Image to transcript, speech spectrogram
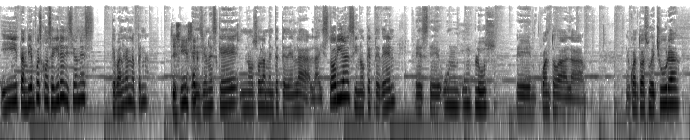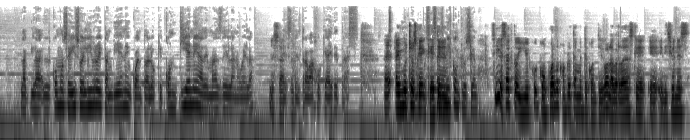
y también pues conseguir ediciones que valgan la pena. Sí, sí, exacto. Ediciones que no solamente te den la, la historia, sino que te den este un, un plus en cuanto a la en cuanto a su hechura, la- la- cómo se hizo el libro y también en cuanto a lo que contiene además de la novela, exacto. este, el trabajo que hay detrás. Hay, muchos Bueno, que, pues que esa tienen... es mi conclusión. Sí, exacto, y yo co- concuerdo completamente contigo. La verdad es que eh, ediciones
